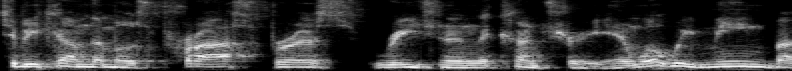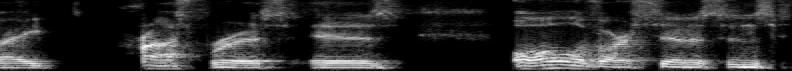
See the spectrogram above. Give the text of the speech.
to become the most prosperous region in the country. And what we mean by prosperous is all of our citizens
